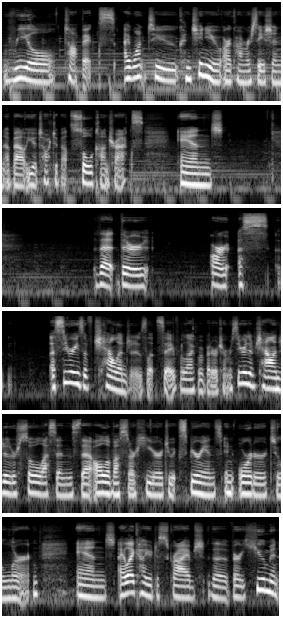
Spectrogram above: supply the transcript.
real topics. I want to continue our conversation about you had talked about soul contracts and that there are a, a series of challenges, let's say, for lack of a better term, a series of challenges or soul lessons that all of us are here to experience in order to learn. And I like how you described the very human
